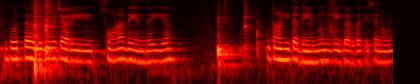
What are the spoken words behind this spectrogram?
ਦੁੱਧ ਤਾਂ ਹਜੇ ਵੀ ਵਿਚਾਰੀ ਸੋਹਣਾ ਦੇਣ ਦਾ ਹੀ ਆ। ਤਾਂ ਹੀ ਤਾਂ ਦੇਣ ਨੂੰ ਨਹੀਂ ਜੀ ਕਰਦਾ ਕਿਸੇ ਨੂੰ ਵੀ।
